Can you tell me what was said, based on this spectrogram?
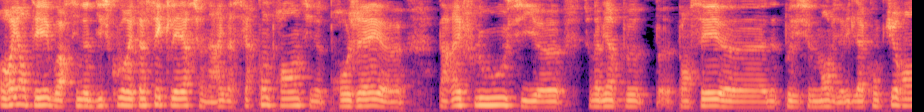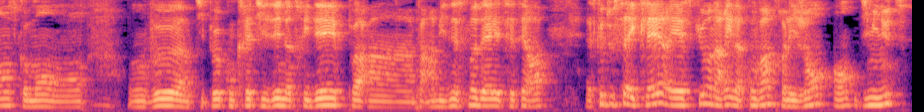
orienter, voir si notre discours est assez clair, si on arrive à se faire comprendre, si notre projet euh, paraît flou, si, euh, on a bien pensé notre positionnement vis-à-vis de la concurrence, comment on, veut un petit peu concrétiser notre idée par un, business model, etc. Est-ce que tout ça est clair et est-ce qu'on arrive à convaincre les gens en 10 minutes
